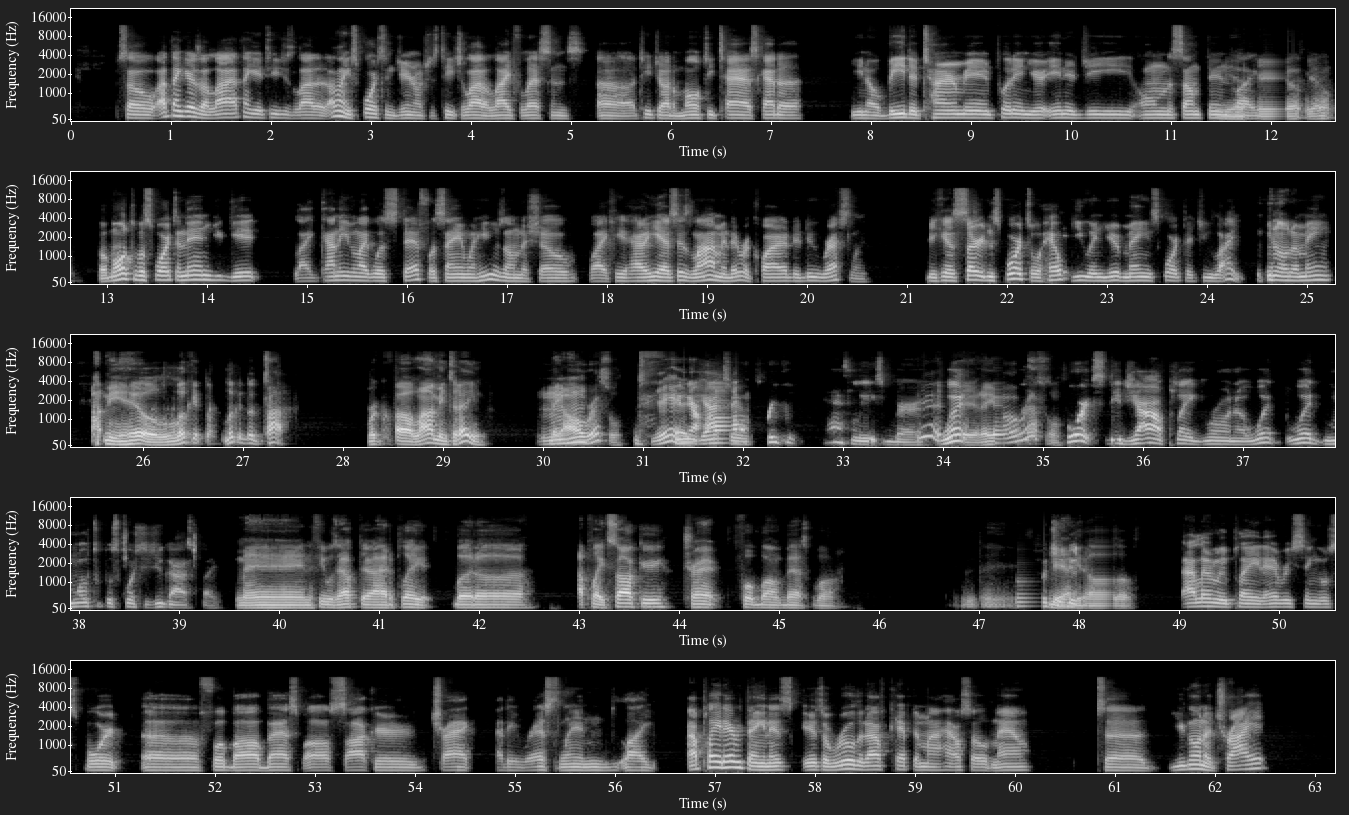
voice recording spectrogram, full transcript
So I think there's a lot. I think it teaches a lot of. I think sports in general just teach a lot of life lessons. Uh, teach you how to multitask, how to, you know, be determined, put in your energy on something Yeah, like. yeah, yeah. But multiple sports, and then you get like kind of even like what Steph was saying when he was on the show, like he, how he has his linemen, they're required to do wrestling because certain sports will help you in your main sport that you like. You know what I mean? I mean, hell, look at the look at the top uh, linemen today. They all Mhm. wrestle. yeah, and you they're got all to. freaking athletes, bro. Yeah, What yeah, they all wrestle. sports did y'all play growing up? What what multiple sports did you guys play? Man, if he was out there, I had to play it. But uh I played soccer, track, football, and basketball. What you yeah, I do? did all of those. I literally played every single sport: uh, football, basketball, soccer, track. I did wrestling. Like I played everything, and it's it's a rule that I've kept in my household now. So you're gonna try it.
